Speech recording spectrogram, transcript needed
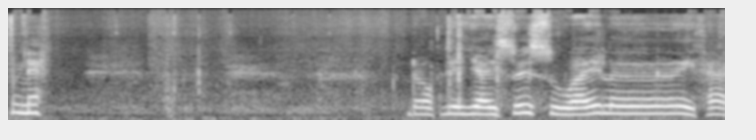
มึงเนี่ย ดอก ใหญ่ๆ สวยๆ เลยค่ะ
